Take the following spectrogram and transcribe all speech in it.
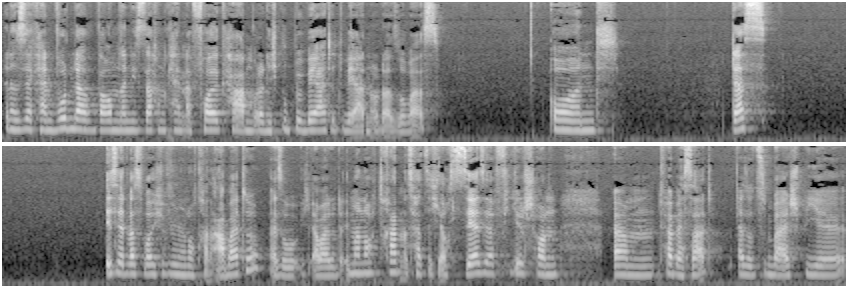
dann ist es ja kein Wunder, warum dann die Sachen keinen Erfolg haben oder nicht gut bewertet werden oder sowas. Und das ist etwas, wo ich auf jeden Fall noch dran arbeite. Also ich arbeite da immer noch dran. Es hat sich auch sehr, sehr viel schon ähm, verbessert. Also zum Beispiel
